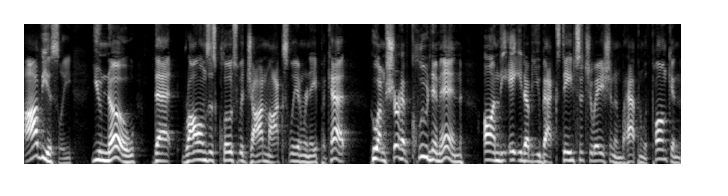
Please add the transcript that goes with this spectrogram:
obviously, you know that Rollins is close with Jon Moxley and Renee Paquette, who I'm sure have clued him in on the AEW backstage situation and what happened with Punk and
